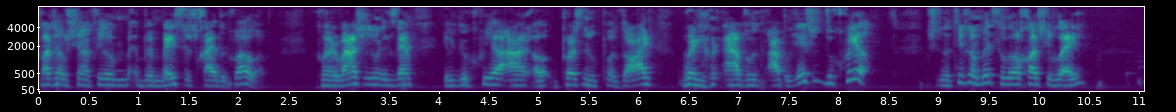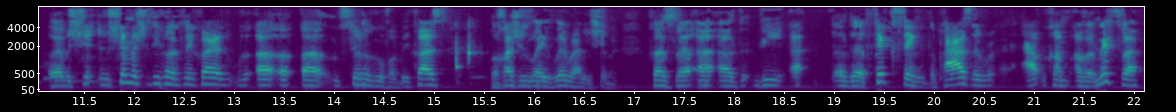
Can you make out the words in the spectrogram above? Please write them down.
Potter of Shimon feel ben Meser Shchai L'Kolov. According to Rashi, even example, if you do kriya on a person who died, where you're an obligation to do kriya. Shinatika mitzvah lo chashiv lei. Shimon shatika tzricha gufa because lo chashiv lei le Rabbi Shimon because uh, uh, uh, the the the fixing the positive outcome of a mitzvah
